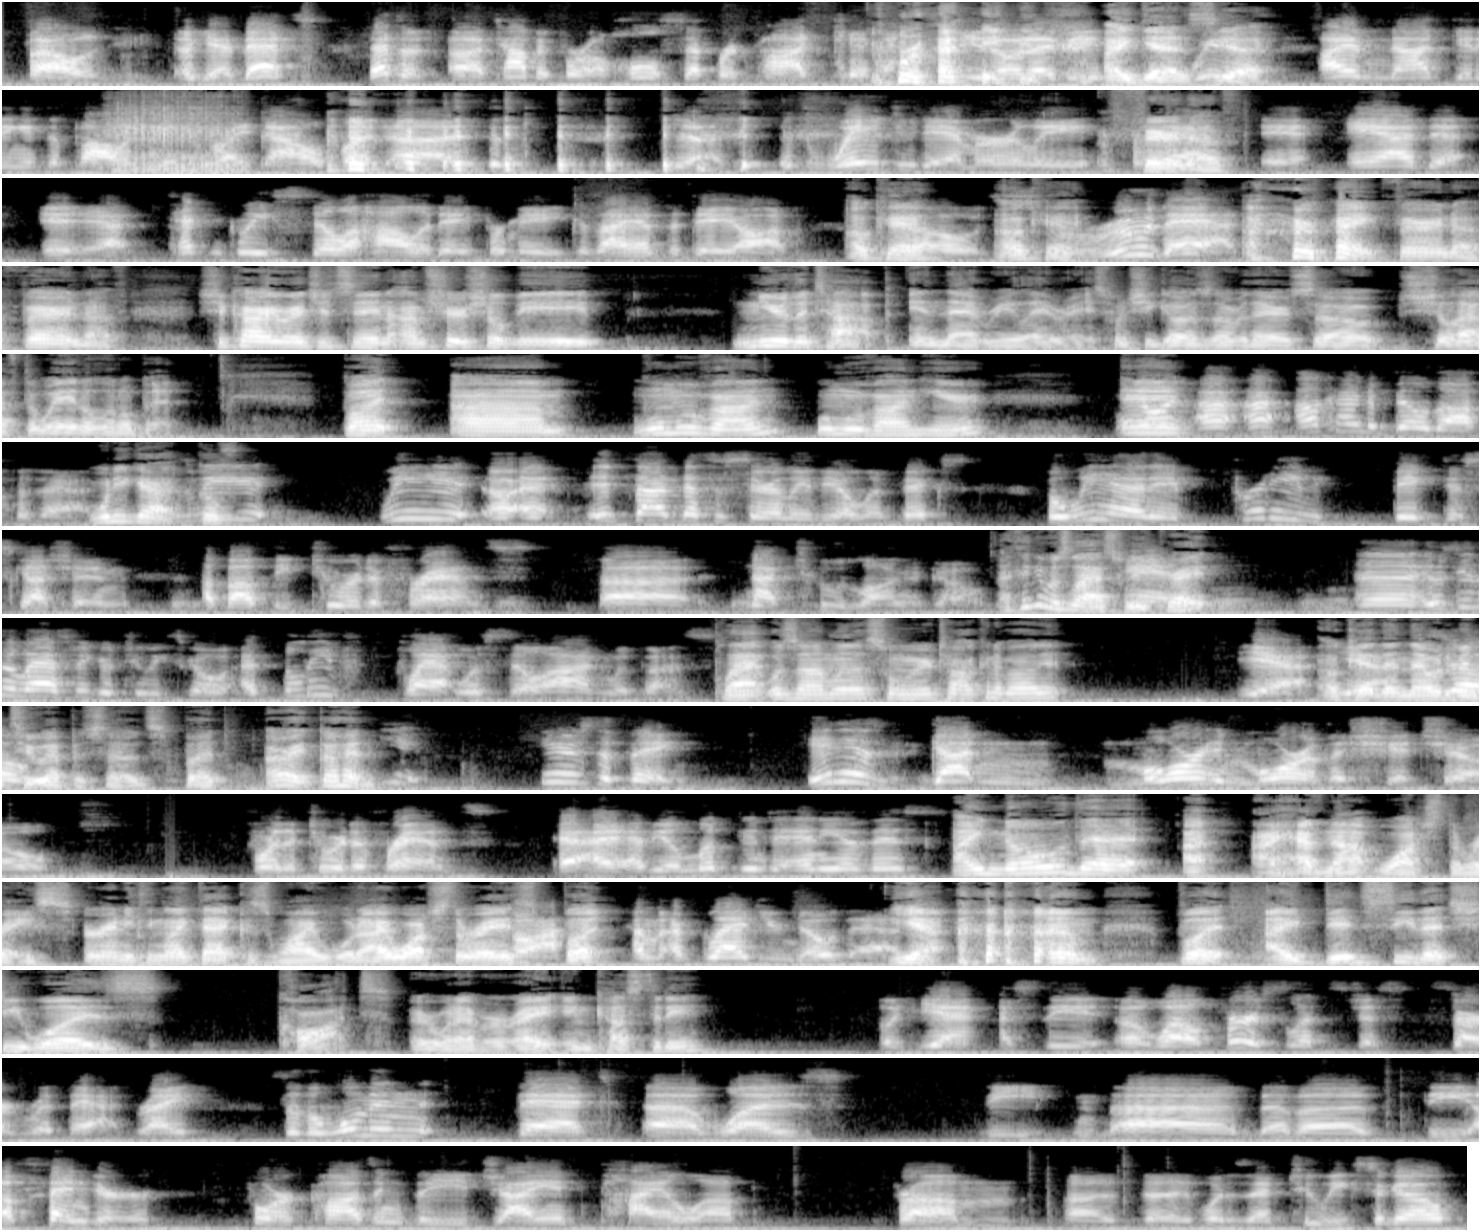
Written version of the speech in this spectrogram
again, that's that's a uh, topic for a whole separate podcast. Right. You know what I mean? I guess, we, yeah. I am not getting into politics right now, but uh, it's way too damn early. Fair that. enough. And, and it, uh, technically, still a holiday for me because I have the day off. Okay. So okay. Screw that. All right. Fair enough. Fair enough. Sha'Carri Richardson, I'm sure she'll be near the top in that relay race when she goes over there, so she'll have to wait a little bit. But um, we'll move on. We'll move on here. You know what? I, I, will kind of build off of that. What do you got? We, f- we uh, it's not necessarily the Olympics, but we had a pretty big discussion about the Tour de France uh, not too long ago. I think it was last week, and, right? Uh, it was either last week or two weeks ago. I believe Platt was still on with us. Platt was on with us when we were talking about it. Yeah. Okay, yeah. then that would have So, been two episodes. But all right, go ahead. Here's the thing. It has gotten more and more of a shit show for the Tour de France. I- Have you looked into any of this? I know that I I have not watched the race or anything like that because why would I watch the race? Oh, but I'm, I'm glad you know that. yeah, um, but I did see that she was caught or whatever, right, in custody. But yes, the uh, well, first let's just start with that, right? So the woman that uh, was the uh, the, the the offender for causing the giant pileup from uh, the what is that two weeks ago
